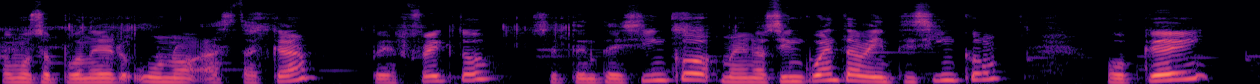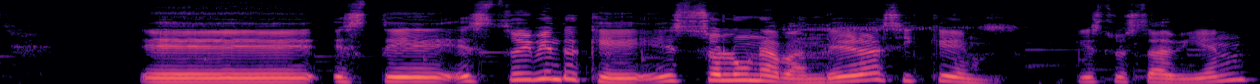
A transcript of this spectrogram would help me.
Vamos a poner uno hasta acá. Perfecto. 75 menos 50, 25. Ok. Eh, este, estoy viendo que es solo una bandera, así que esto está bien.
